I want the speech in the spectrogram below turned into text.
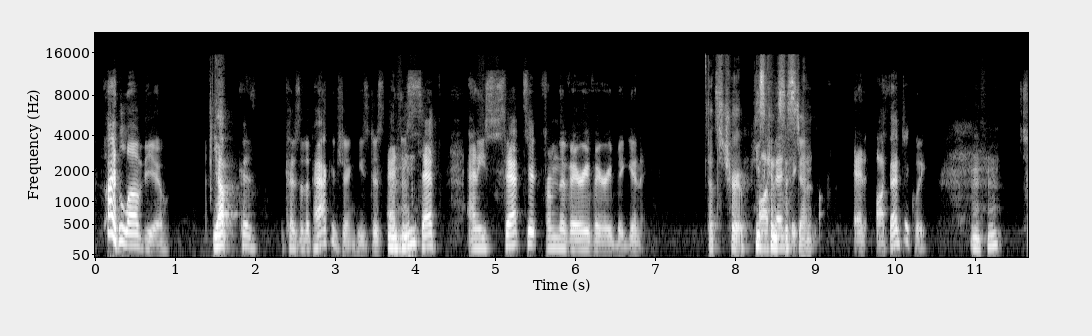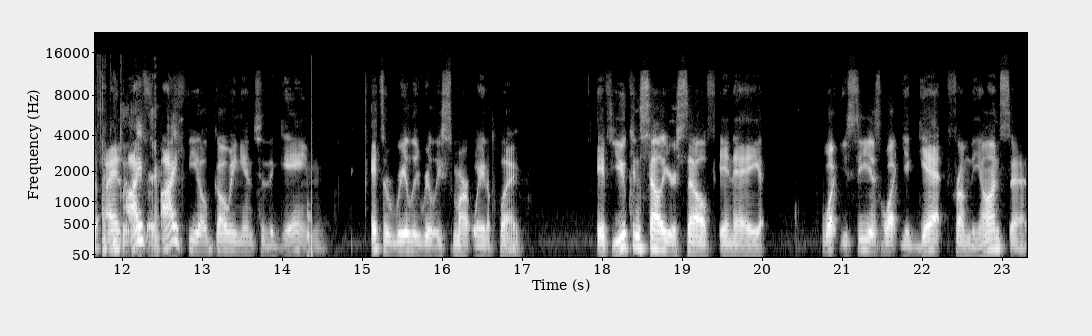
"I love you." Yep. Because because of the packaging, he's just and mm-hmm. he sets and he sets it from the very, very beginning. That's true. He's consistent and authentically. Mm-hmm. So, I and I, agree. I feel going into the game, it's a really, really smart way to play. If you can sell yourself in a what you see is what you get from the onset,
